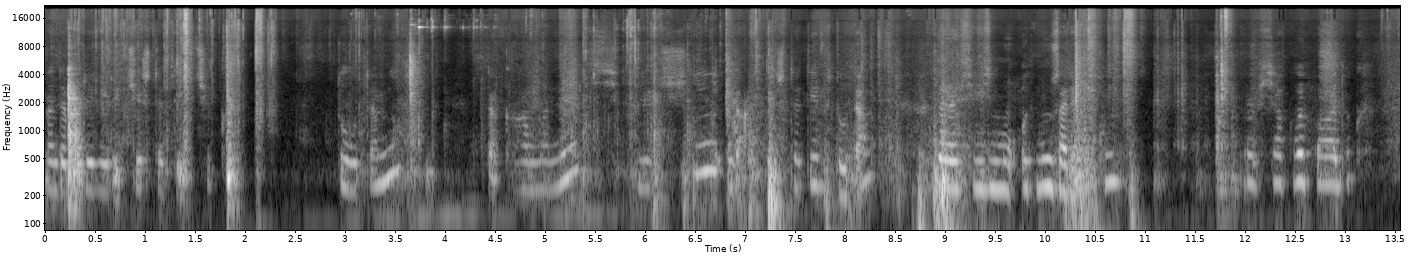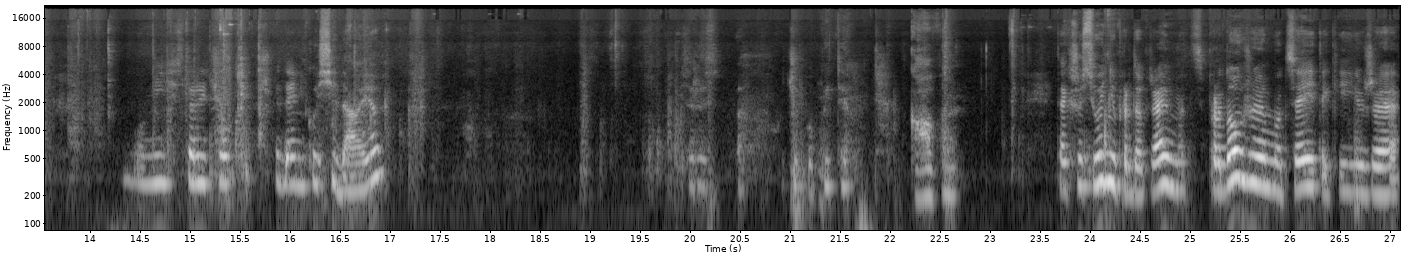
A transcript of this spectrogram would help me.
Треба перевірити, чи штативчик тут мій. Так, гаманець, ключі. Так, да, штатив тут. Зараз візьму одну зарядку про всяк випадок. Бо мій старичок швиденько сідає. Зараз хочу попити каву. Так що сьогодні продовжуємо, продовжуємо цей такий вже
